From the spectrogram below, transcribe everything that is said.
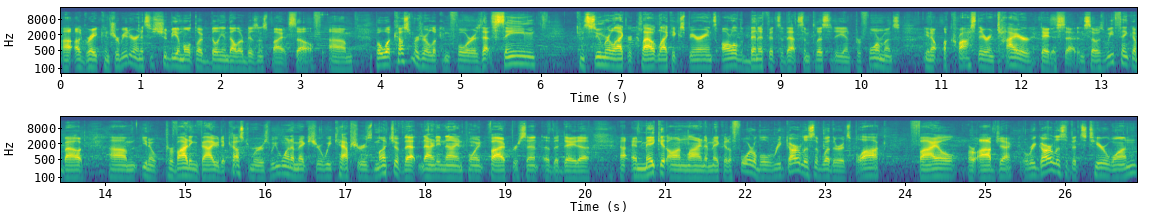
uh, a great contributor, and it should be a multi-billion dollar business by itself. Um, but what customers are looking for is that same consumer-like or cloud-like experience, all of the benefits of that simplicity and performance you know, across their entire data set. And so as we think about um, you know, providing value to customers, we want to make sure we capture as much of that 99.5% of the data uh, and make it online and make it affordable, regardless of whether it's block, file, or object, or regardless if it's tier one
